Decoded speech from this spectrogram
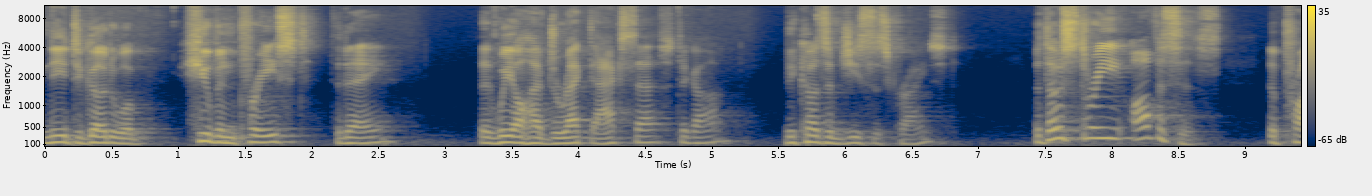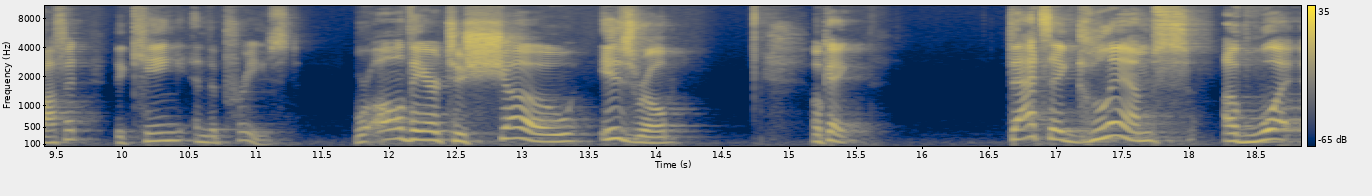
need to go to a human priest today? That we all have direct access to God because of Jesus Christ? But those three offices the prophet, the king, and the priest were all there to show Israel okay, that's a glimpse of what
